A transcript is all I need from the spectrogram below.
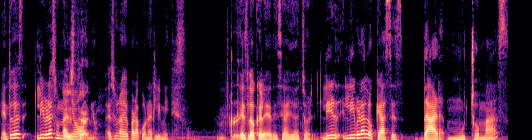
Entonces, Libra es un año, Este año. es un año para poner límites. Es lo que le decía yo a Jordi. Libra lo que hace es dar mucho más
